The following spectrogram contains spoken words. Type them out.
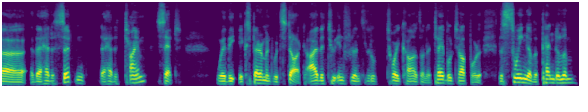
Uh, they had a certain, they had a time set where the experiment would start, either to influence little toy cars on a tabletop or the swing of a pendulum.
